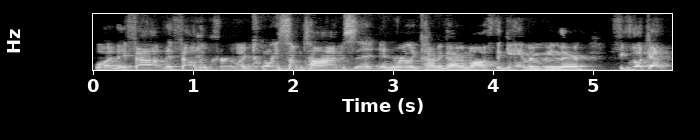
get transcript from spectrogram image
What they fouled they fouled the crew like twenty sometimes and, and really kind of got them off the game. I mean, they're if you look at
